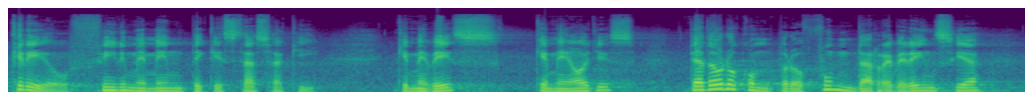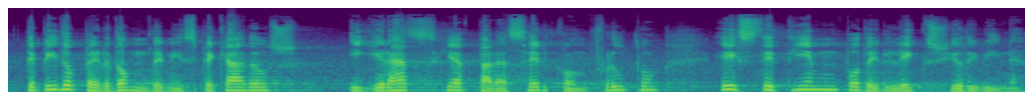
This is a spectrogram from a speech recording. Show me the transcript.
creo firmemente que estás aquí, que me ves, que me oyes, te adoro con profunda reverencia, te pido perdón de mis pecados y gracia para hacer con fruto este tiempo de lección divina.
